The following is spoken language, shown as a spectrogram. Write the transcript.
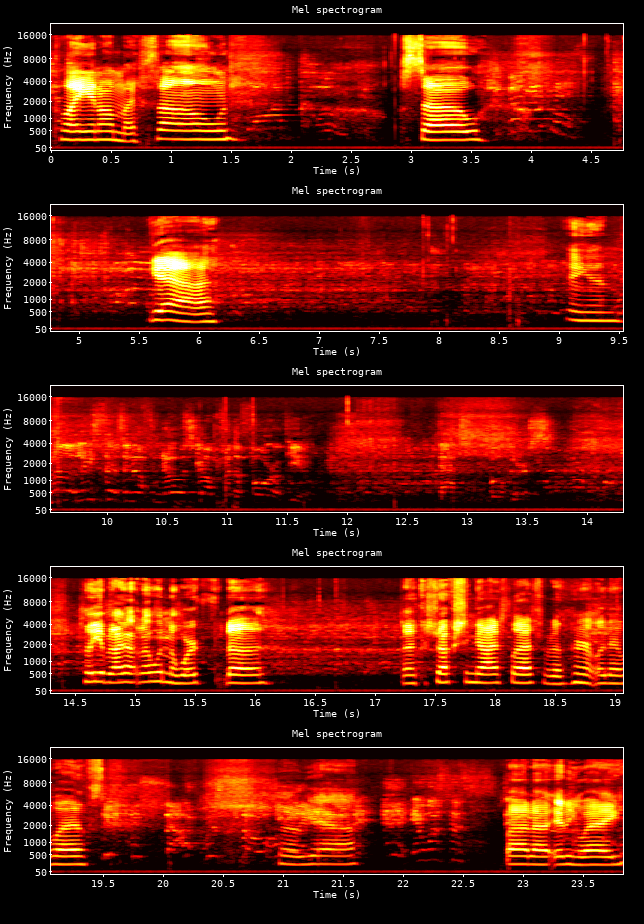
playing on my phone. So, yeah. And So yeah, but I don't know when the work the the construction guys left, but apparently they left. So yeah. But uh, anyway.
